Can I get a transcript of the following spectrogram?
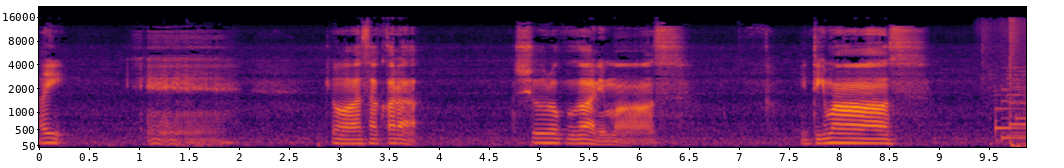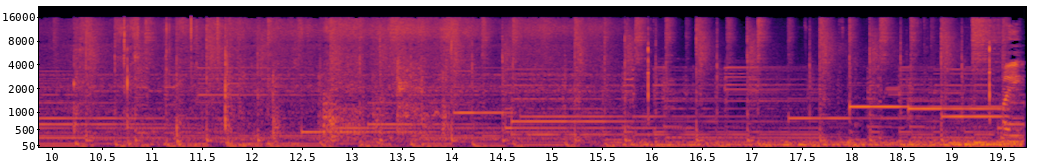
はい、えー、今日は朝から収録があります。行ってきます。はい、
